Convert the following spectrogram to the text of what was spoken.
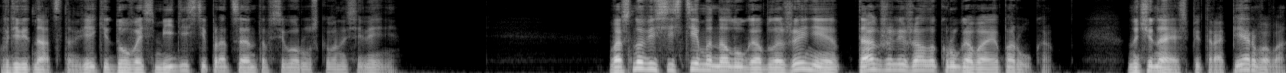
в XIX веке до 80% всего русского населения. В основе системы налогообложения также лежала круговая порука. Начиная с Петра I,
